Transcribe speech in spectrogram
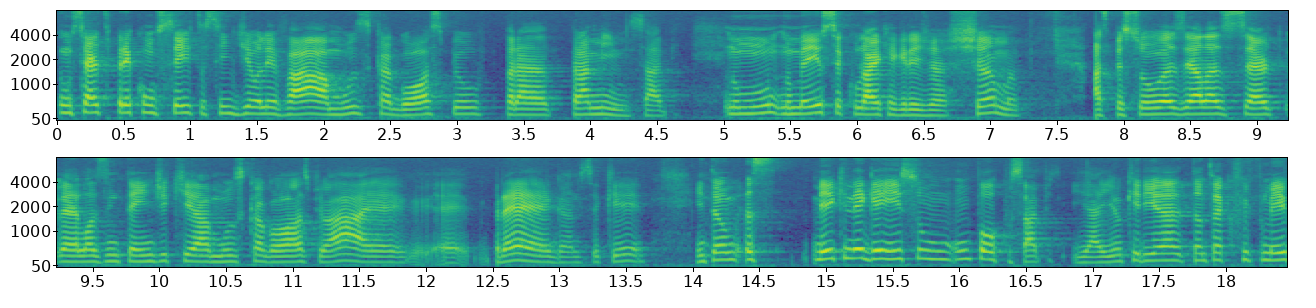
um certo preconceito, assim, de eu levar a música gospel para mim, sabe? No, no meio secular que a igreja chama, as pessoas, elas, elas entendem que a música gospel, ah, é, é prega, não sei o quê. Então, eu meio que neguei isso um, um, pouco, sabe? E aí eu queria, tanto é que eu fui meio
